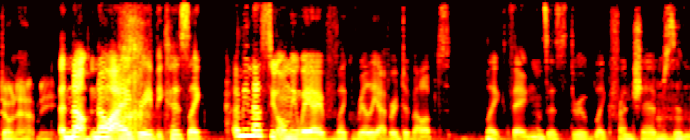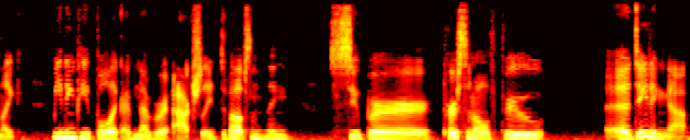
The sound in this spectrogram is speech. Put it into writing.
Don't at me. Uh, No, no, I agree because like I mean that's the only way I've like really ever developed like things is through like friendships and mm-hmm. like meeting people. Like I've never actually developed something super personal through a dating app.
